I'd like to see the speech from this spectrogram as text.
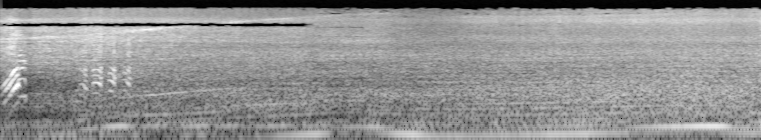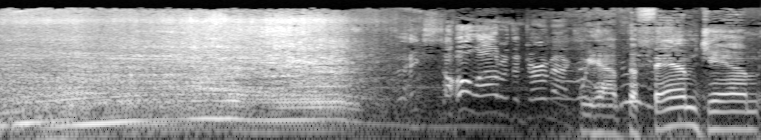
What? so loud with the Duramax. We have the Fam Jam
